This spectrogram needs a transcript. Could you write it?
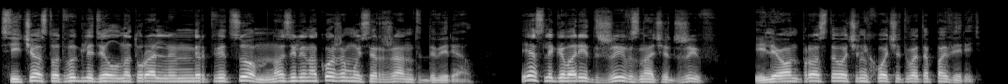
Сейчас тот выглядел натуральным мертвецом, но зеленокожему сержант доверял. Если говорит «жив», значит «жив». Или он просто очень хочет в это поверить.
